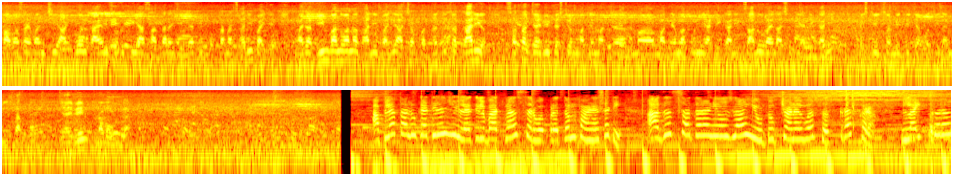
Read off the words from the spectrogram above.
बाबासाहेबांची आठवण कायमस्वरूपी या सातारा जिल्ह्यातील लोकांना झाली पाहिजे. माझ्या भीम बांधवांना झाली पाहिजे. अशा पद्धतीचं कार्य सतत जयभीम फेस्टिवल माध्यमाच्या म- माध्यमातून या ठिकाणी चालू राहील असं या ठिकाणी फेस्टिवल समितीच्या वतीनं मी सांगतो. जय नमोकार आपल्या तालुक्यातील जिल्ह्यातील बातम्या सर्वप्रथम पाहण्यासाठी आजच सातारा न्यूजला यूट्यूब चॅनलवर सबस्क्राईब करा लाईक करा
